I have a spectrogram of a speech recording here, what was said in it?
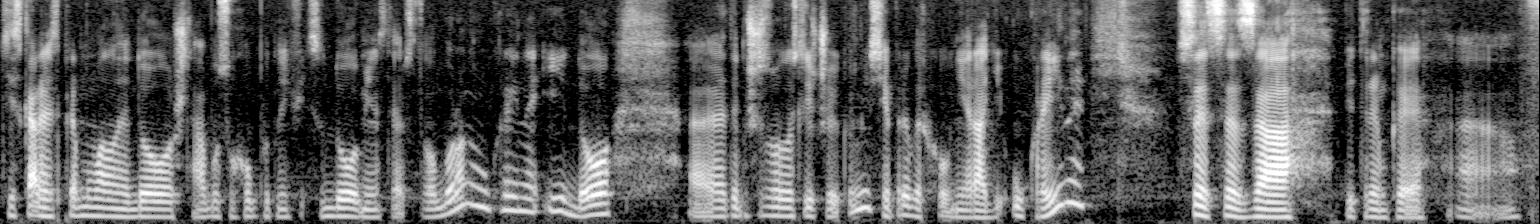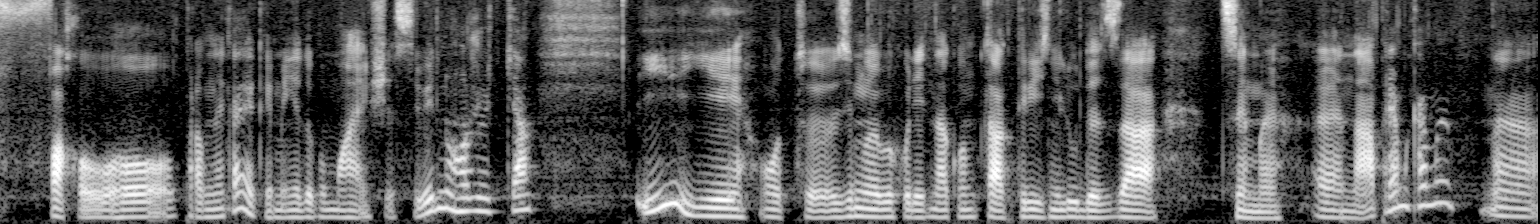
ті скарги спрямували до штабу сухопутних військ, до Міністерства оборони України і до е, тимчасової слідчої комісії при Верховній Раді України. Все це за підтримки е, фахового правника, який мені допомагає ще з цивільного життя. І є, от е, зі мною виходять на контакт різні люди за цими е, напрямками. Е,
